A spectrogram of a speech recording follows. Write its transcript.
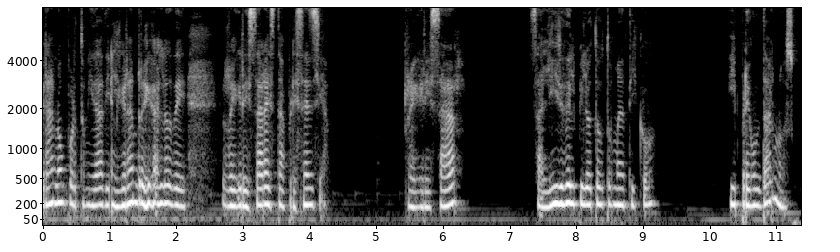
gran oportunidad y el gran regalo de regresar a esta presencia. Regresar, salir del piloto automático y preguntarnos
